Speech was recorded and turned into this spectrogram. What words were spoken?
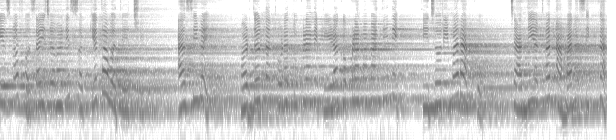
કેસમાં ફસાઈ જવાની શક્યતા વધે છે. આ સિવાય, હળદરના થોડા ટુકડાને પીળા કપડામાં બાંધીને તિજોરીમાં રાખો, ચાંદી અથવા તાંબાના સિક્કા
